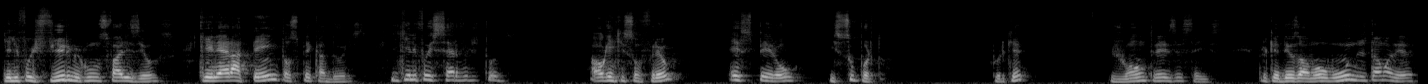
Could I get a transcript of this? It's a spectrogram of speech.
que ele foi firme com os fariseus, que ele era atento aos pecadores e que ele foi servo de todos. Alguém que sofreu, esperou e suportou. Por quê? João 3,16. Porque Deus amou o mundo de tal maneira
